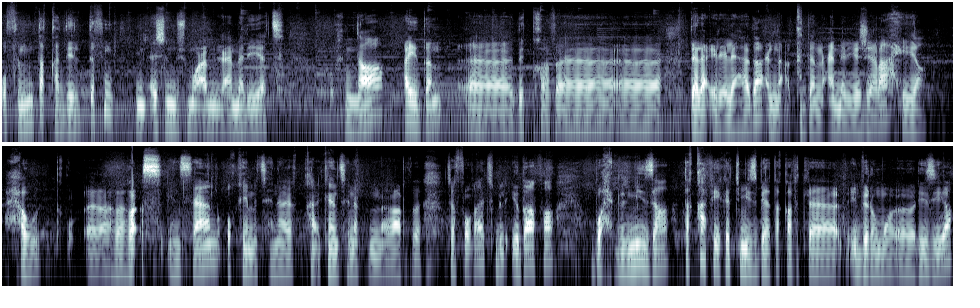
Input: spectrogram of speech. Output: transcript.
وفي المنطقة ديال الدفن من أجل مجموعة من العمليات. وحنا أيضا آه، آه، آه، دلائل على هذا أن اقدم عملية جراحية حول رأس إنسان أقيمت هنا كانت هنا في مغارة تافوغالت بالإضافة بواحد الميزة ثقافية كتميز بها ثقافة الابيروموريزيه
